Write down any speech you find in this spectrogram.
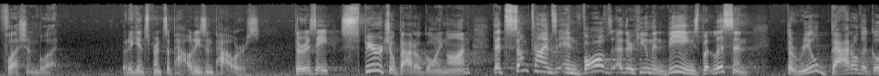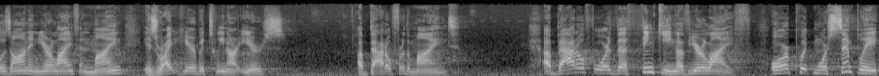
flesh and blood, but against principalities and powers there is a spiritual battle going on that sometimes involves other human beings, but listen, the real battle that goes on in your life and mine is right here between our ears. A battle for the mind, a battle for the thinking of your life, or put more simply,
